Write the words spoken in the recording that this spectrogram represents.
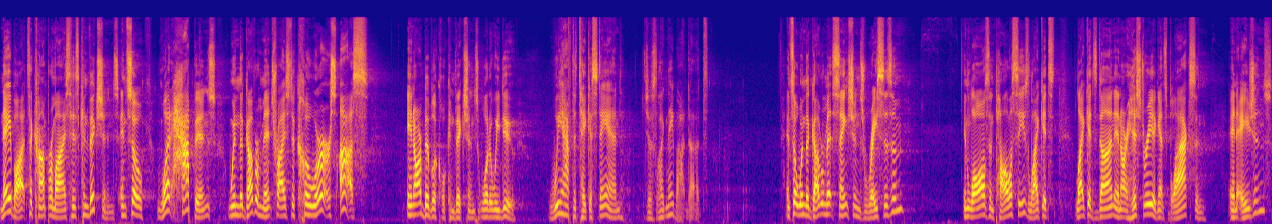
Naboth to compromise his convictions. And so, what happens when the government tries to coerce us in our biblical convictions? What do we do? We have to take a stand just like Naboth does. And so, when the government sanctions racism in laws and policies, like it's, like it's done in our history against blacks and and Asians,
